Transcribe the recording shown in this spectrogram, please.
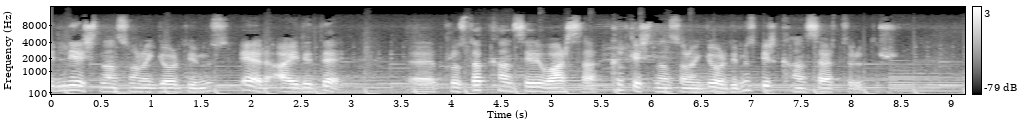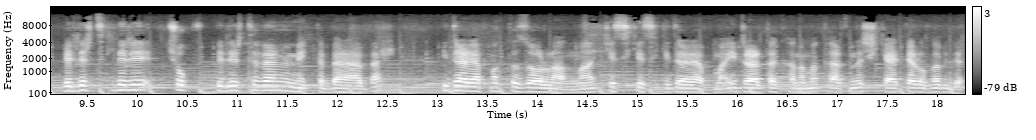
50 yaşından sonra gördüğümüz eğer ailede e, prostat kanseri varsa 40 yaşından sonra gördüğümüz bir kanser türüdür. Belirtileri çok belirti vermemekle beraber idrar yapmakta zorlanma, kesik kesik idrar yapma, idrarda kanama tarzında şikayetler olabilir.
